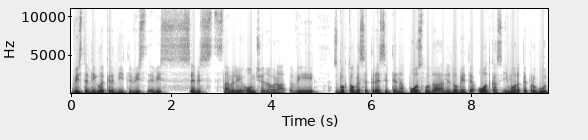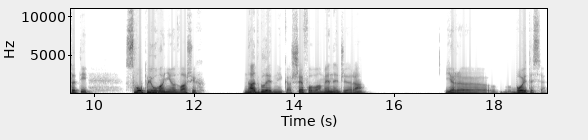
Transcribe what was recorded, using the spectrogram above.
Vi ste digle kredite, vi, ste, vi sebi stavili omče na vrata, vi Zbog toga se tresite na poslu da ne dobijete otkaz i morate progutati svo pljuvanje od vaših nadglednika, šefova, menedžera, jer e, bojite se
